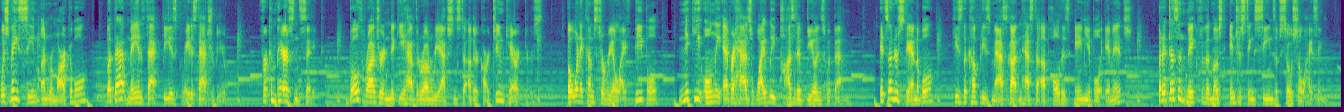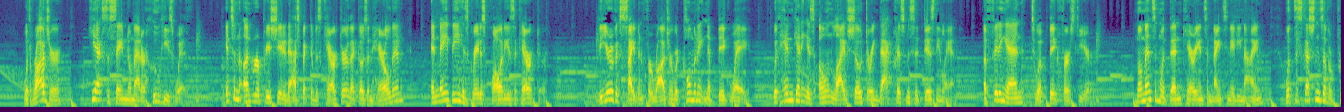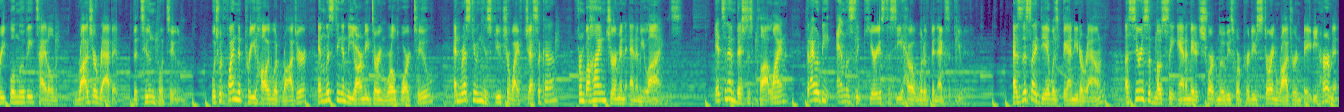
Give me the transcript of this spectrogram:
which may seem unremarkable, but that may in fact be his greatest attribute. For comparison's sake, both Roger and Mickey have their own reactions to other cartoon characters, but when it comes to real life people, Mickey only ever has widely positive dealings with them. It's understandable, he's the company's mascot and has to uphold his amiable image, but it doesn't make for the most interesting scenes of socializing. With Roger, he acts the same no matter who he's with. It's an underappreciated aspect of his character that goes unheralded and may be his greatest quality as a character. The year of excitement for Roger would culminate in a big way, with him getting his own live show during that Christmas at Disneyland, a fitting end to a big first year. Momentum would then carry into 1989, with discussions of a prequel movie titled Roger Rabbit The Toon Platoon, which would find a pre Hollywood Roger enlisting in the army during World War II and rescuing his future wife Jessica from behind German enemy lines. It's an ambitious plotline that I would be endlessly curious to see how it would have been executed. As this idea was bandied around, a series of mostly animated short movies were produced starring Roger and Baby Herman,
